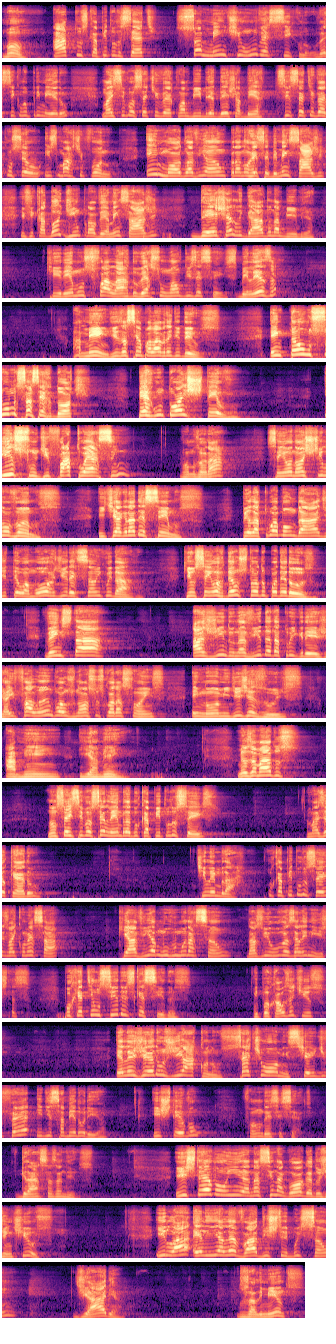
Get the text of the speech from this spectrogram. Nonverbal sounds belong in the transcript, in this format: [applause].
Bom, Atos capítulo 7, somente um versículo, o versículo primeiro, mas se você tiver com a Bíblia, deixa aberto. Se você tiver com o seu smartphone, em modo avião para não receber mensagem e ficar doidinho para ver a mensagem, deixa ligado na Bíblia. Que iremos falar do verso 1 ao 16, beleza? Amém. Diz assim a palavra de Deus. Então o sumo sacerdote perguntou a Estevão: Isso de fato é assim? Vamos orar? Senhor, nós te louvamos e te agradecemos pela tua bondade, teu amor, direção e cuidado. Que o Senhor Deus Todo-Poderoso vem estar agindo na vida da tua igreja e falando aos nossos corações, em nome de Jesus. Amém e amém. Meus amados, não sei se você lembra do capítulo 6, mas eu quero te lembrar. O capítulo 6 vai começar que havia murmuração das viúvas helenistas, porque tinham sido esquecidas. E por causa disso, elegeram os diáconos, sete homens cheios de fé e de sabedoria. E Estevão foi um desses sete. Graças a Deus. E Estevão ia na sinagoga dos gentios e lá ele ia levar a distribuição diária dos alimentos.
